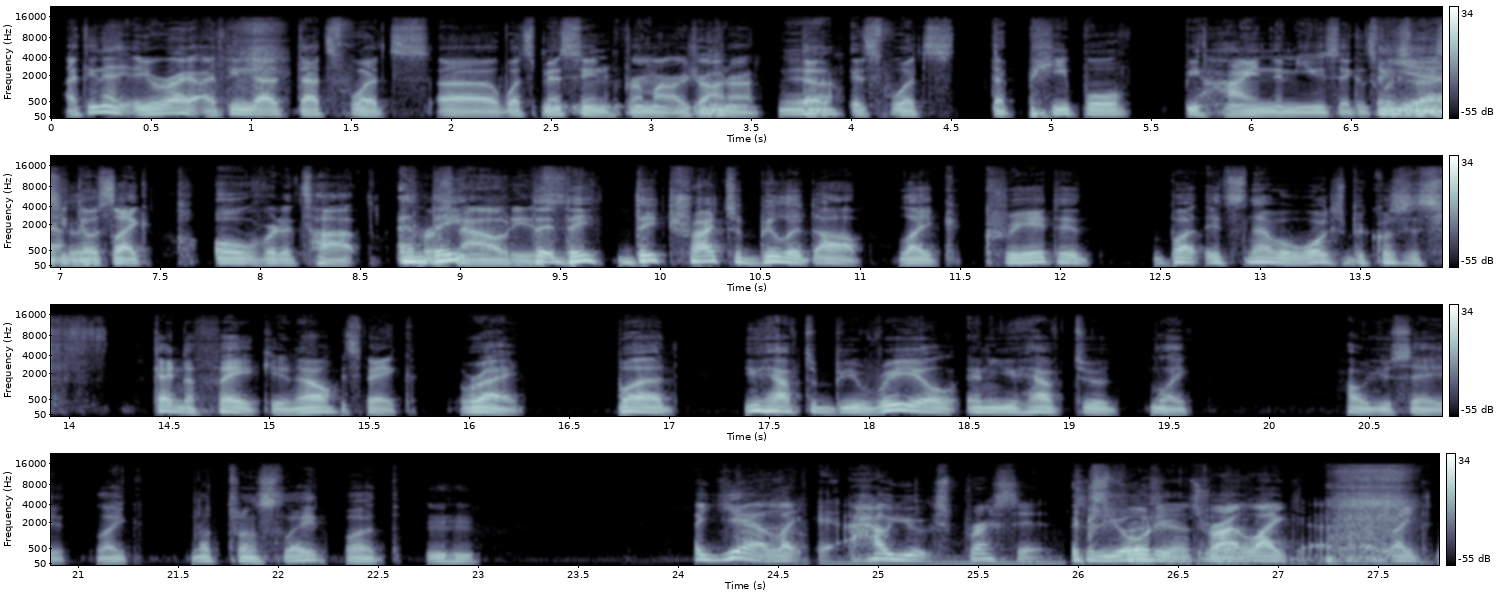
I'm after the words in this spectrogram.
I think that you're right. I think that that's what's uh, what's missing from our genre. The- Yeah. it's what's the people behind the music. It's what's Exactly. Those like over the top and they, personalities. they they they try to build it up like create it but it's never works because it's f- kind of fake you know it's fake. right but you have to be real and you have to like how you say it like not translate but hmm yeah, like how you express it to Express the it, audience, right? yeah. Like, uh, like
